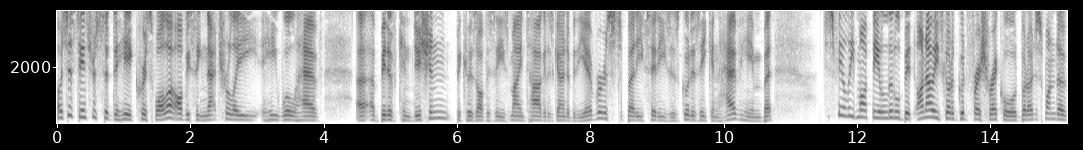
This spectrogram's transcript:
I was just interested to hear Chris Waller. Obviously, naturally, he will have a, bit of condition because obviously his main target is going to be the Everest. But he said he's as good as he can have him. But I just feel he might be a little bit. I know he's got a good fresh record, but I just wonder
